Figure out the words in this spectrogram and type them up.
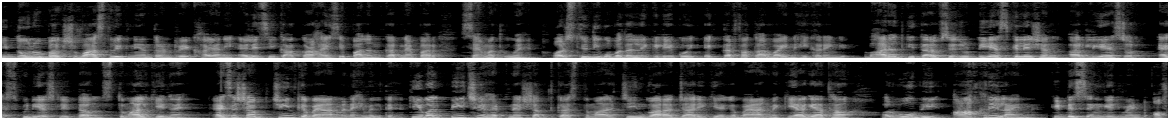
कि दोनों पक्ष वास्तविक नियंत्रण रेखा यानी एलएसी का कड़ाई से पालन करने पर सहमत हुए हैं और स्थिति को बदलने के लिए कोई एक तरफा कार्रवाई नहीं करेंगे। भारत की तरफ़ से जो डी एस्केलेशन अर्लीस्ट और एक्सपीडियसली टर्म इस्तेमाल किए गए हैं, ऐसे शब्द चीन के बयान में नहीं मिलते हैं। केवल पीछे हटने शब्द का इस्तेमाल चीन द्वारा जारी किए गए बयान में किया गया था और वो भी आखिरी लाइन में कि disengagement of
